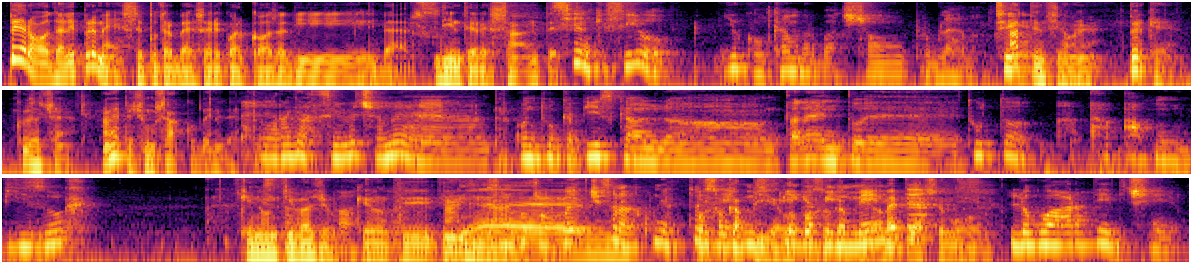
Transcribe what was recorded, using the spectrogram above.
però dalle premesse potrebbe essere qualcosa di, Diverso. di interessante. Sì, anche se io, io con Cumberbatch ho un problema. sì. Attenzione, perché? Cosa c'è? A me piace un sacco Benedetto. Eh, ragazzi, invece a me, per quanto capisca il uh, talento e tutto, ha, ha un viso Che non ti va giù. che non ti, ti eh, ci sono alcuni attori posso che capirlo posso capire a me piace molto Lo guardi e dici...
